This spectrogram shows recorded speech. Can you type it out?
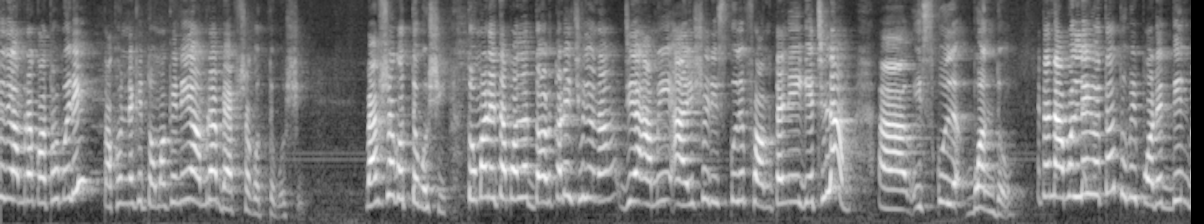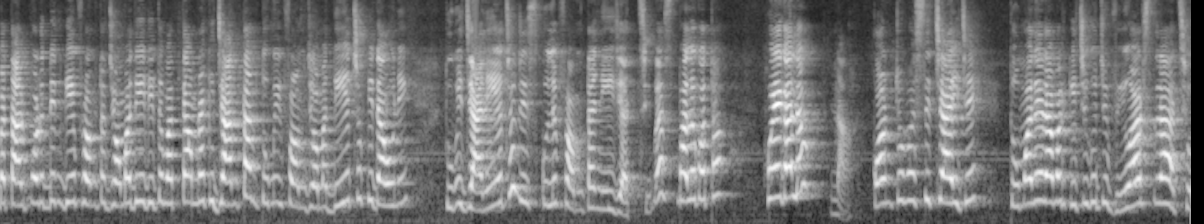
যদি আমরা কথা বলি, তখন নাকি তোমাকে নিয়ে আমরা ব্যবসা করতে বসি। ব্যবসা করতে বসি। তোমার এটা বলার দরকারই ছিল না যে আমি আয়ুষের স্কুলে ফর্মটা নিয়ে গেছিলাম স্কুল বন্ধ। এটা না বললেই হতো, তুমি পরের দিন বা তারপরের দিন গিয়ে ফর্মটা জমা দিয়ে দিতে পারতে। আমরা কি জানতাম তুমি ফর্ম জমা দিয়েছ কি দাওনি? তুমি জানিয়েছো যে স্কুলে ফর্মটা নিয়ে যাচ্ছি। ব্যাস, ভালো কথা। হয়ে গেল? না। কন্ট্রোভার্সি চাই যে তোমাদের আবার কিছু কিছু ভিউয়ার্সরা আছো,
